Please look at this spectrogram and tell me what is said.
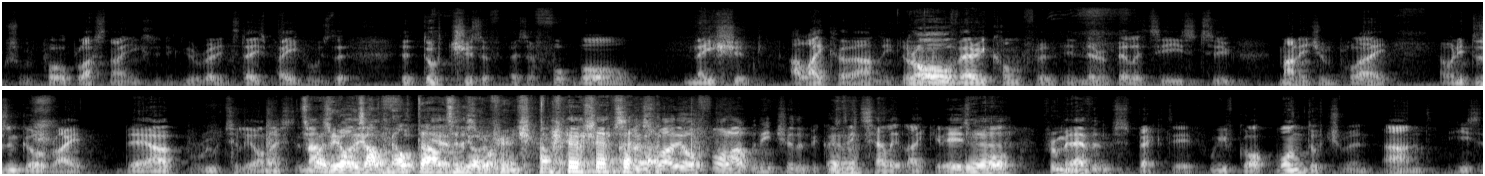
which we put up last night. You read in today's paper was that the Dutch as a as a football nation I like that, aren't they? They're all very confident in their abilities to manage and play, and when it doesn't go right, they are brutally honest. And that's, that's why they always have meltdowns yeah, in the European Championship. that's why they all fall out with each other because yeah. they tell it like it is. Yeah. But from an Everton perspective, we've got one Dutchman and he's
